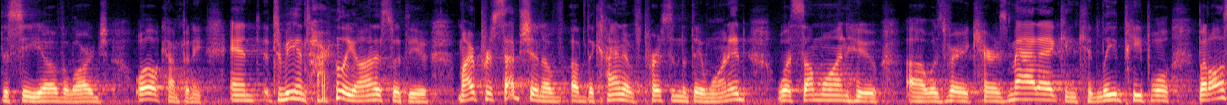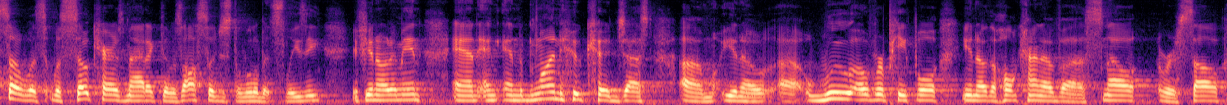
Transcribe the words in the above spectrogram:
the CEO of a large oil company. And to be entirely honest with you, my perception of, of the kind of person that they wanted was someone who uh, was very charismatic and could lead people, but also was, was so charismatic that was also just a little bit sleazy, if you know what I mean. And, and, and one who could just, um, you know, uh, woo over people, you know, the whole kind of uh, snow or sell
